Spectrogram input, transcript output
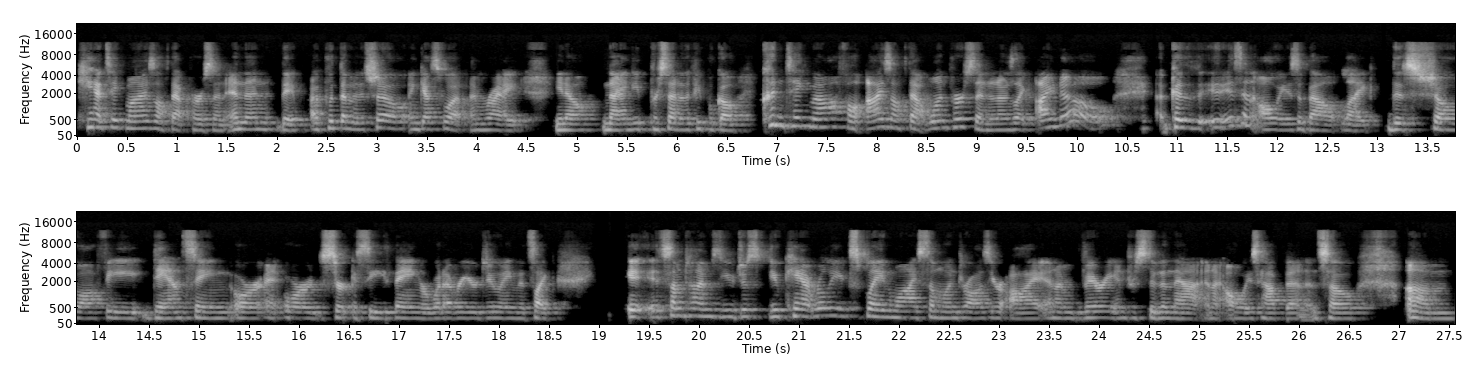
can't take my eyes off that person. And then they, I put them in the show, and guess what? I'm right. You know, 90% of the people go, couldn't take my off, eyes off that one person. And I was like, I know, because it isn't always about like this show offy dancing or eh, or circusy thing or whatever you're doing. That's like it, it, sometimes you just you can't really explain why someone draws your eye and i'm very interested in that and i always have been and so um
